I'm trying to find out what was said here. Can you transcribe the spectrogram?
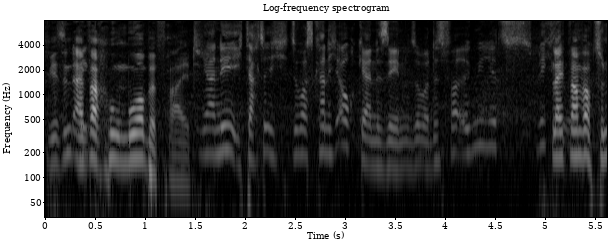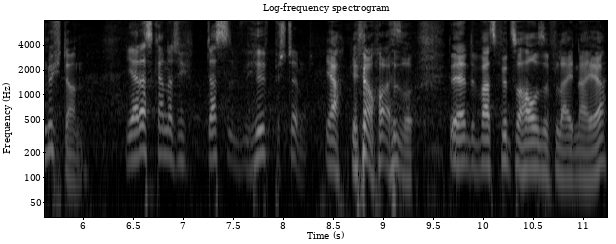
Wir sind einfach humorbefreit. ja nee, ich dachte, ich, sowas kann ich auch gerne sehen und so, aber das war irgendwie jetzt nicht. Vielleicht waren wir auch zu nüchtern. Ja, das kann natürlich, das hilft bestimmt. Ja, genau. Also was für zu Hause vielleicht nachher.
